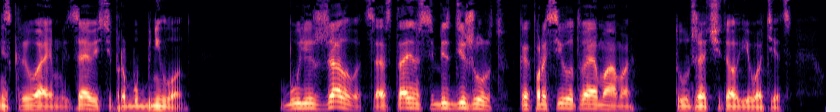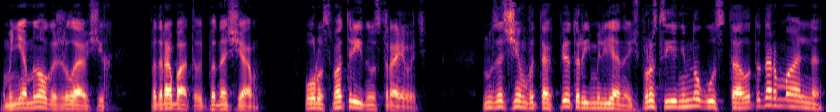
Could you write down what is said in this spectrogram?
нескрываемой завистью пробубнил он. «Будешь жаловаться, останешься без дежурств, как просила твоя мама». Тут же отчитал его отец. «У меня много желающих подрабатывать по ночам. Впору смотрины устраивать». «Ну зачем вы так, Петр Емельянович? Просто я немного устал, это нормально».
